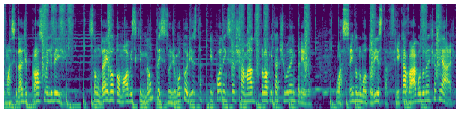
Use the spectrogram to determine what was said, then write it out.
uma cidade próxima de Beijing. São 10 automóveis que não precisam de motorista e podem ser chamados pelo aplicativo da empresa. O assento do motorista fica vago durante a viagem,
